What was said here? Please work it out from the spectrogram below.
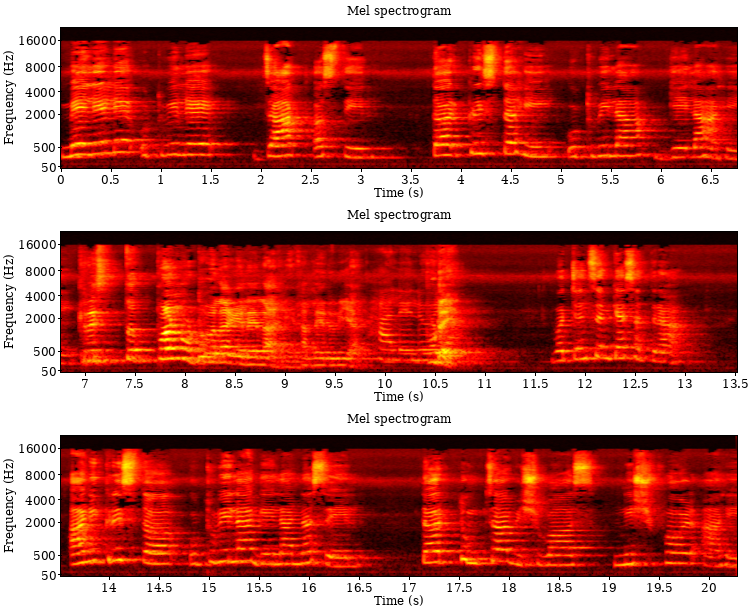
मेलेले उठविले जात असतील तर ख्रिस्तही उठविला गेला आहे. ख्रिस्त पण उठवला गेलेला आहे. हालेलुया. हालेलुया. पुढे. वचन संख्या सतरा. आणि ख्रिस्त उठविला गेला नसेल तर तुमचा विश्वास निष्फळ आहे.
